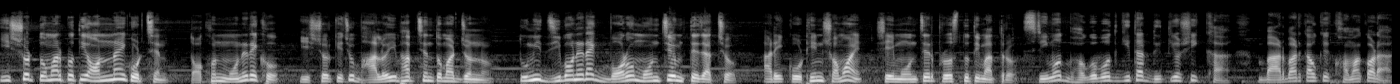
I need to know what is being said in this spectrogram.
ঈশ্বর তোমার প্রতি অন্যায় করছেন, তখন মনে রেখো ঈশ্বর কিছু ভালোই ভাবছেন তোমার জন্য। তুমি জীবনের এক বড় মঞ্চে উঠতে যাচ্ছ, আর এই কঠিন সময় সেই মঞ্চের প্রস্তুতি মাত্র। শ্রীমদ্ ভগবদ্ গীতার দ্বিতীয় শিক্ষা, বারবার কাউকে ক্ষমা করা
